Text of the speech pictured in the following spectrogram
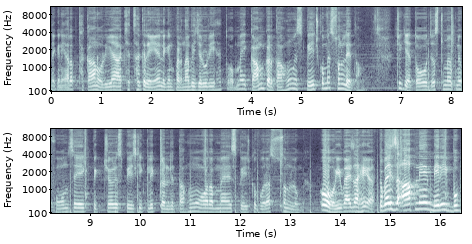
लेकिन यार, अब थकान हो रही है, आँखें थक रही हैं, लेकिन पढ़ना भी ज़रूरी है। तो अब मैं एक काम करता हूँ, इस पेज को मैं सुन लेता हूँ। ठीक है तो जस्ट मैं अपने फ़ोन से एक पिक्चर इस पेज की क्लिक कर लेता हूँ और अब मैं इस पेज को पूरा सुन लूँगा। ओह यू गाइज़ आर हियर तो गाइज़ आपने मेरी बुक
